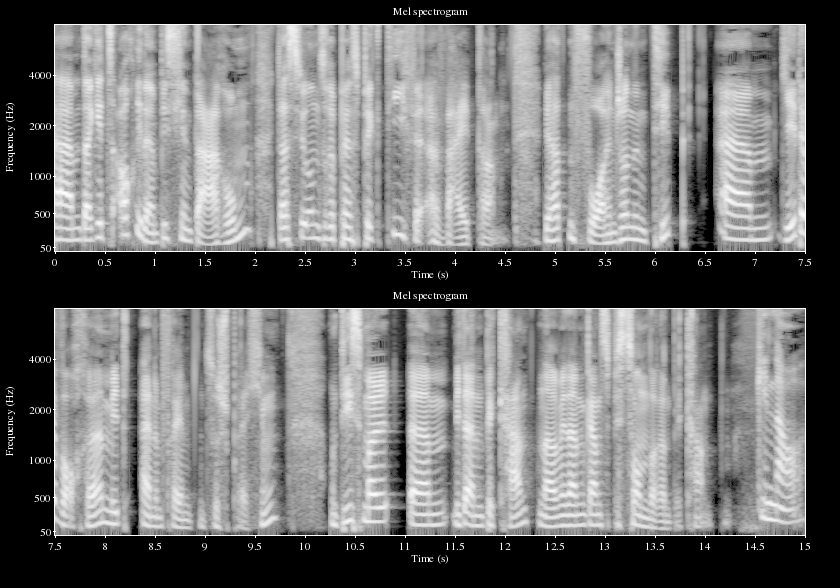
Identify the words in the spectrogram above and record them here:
Ähm, da geht es auch wieder ein bisschen darum, dass wir unsere Perspektive erweitern. Wir hatten vorhin schon den Tipp, ähm, jede Woche mit einem Fremden zu sprechen und diesmal ähm, mit einem Bekannten, aber mit einem ganz besonderen Bekannten. Genau.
